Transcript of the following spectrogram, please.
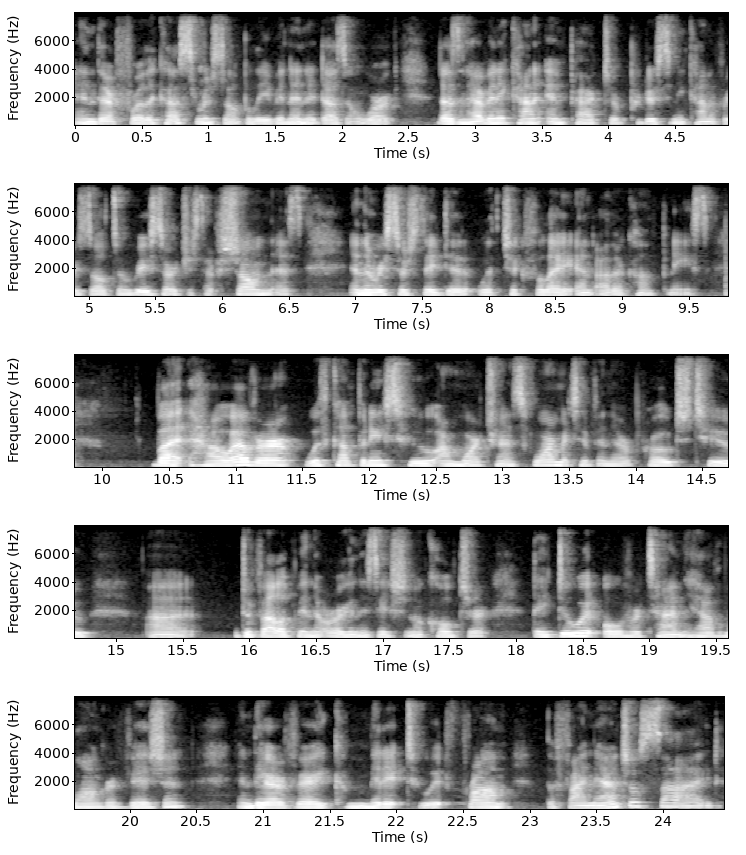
and therefore the customers don't believe it, and it doesn't work. It doesn't have any kind of impact or produce any kind of results. And researchers have shown this in the research they did with Chick fil A and other companies. But however, with companies who are more transformative in their approach to uh, developing the organizational culture. They do it over time. They have longer vision and they are very committed to it from the financial side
